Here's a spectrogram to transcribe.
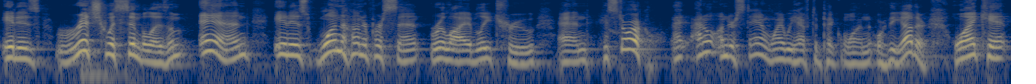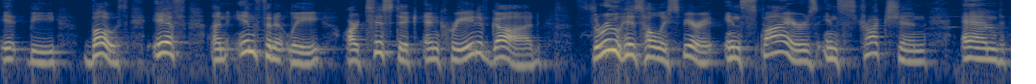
It is rich with symbolism, and it is 100% reliably true and historical. I, don't understand why we have to pick one or the other. Why can't it be both? If an infinitely artistic and creative God, through his Holy Spirit, inspires instruction and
